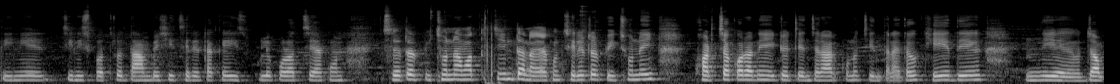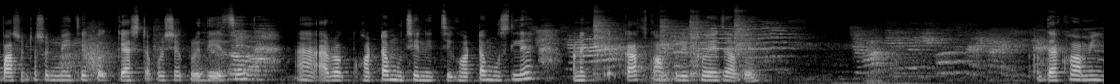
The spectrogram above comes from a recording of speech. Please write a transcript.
দিনের জিনিসপত্র দাম বেশি ছেলেটাকে স্কুলে পড়াচ্ছে এখন। ছেলেটার পিছনে আমার তো চিন্তা নাই এখন ছেলেটার পিছনেই খরচা করা নিয়ে এইটা টেনশন আর কোনো চিন্তা নাই। দেখো খেয়ে দিয়ে ইয়ে বাসন টাসন ক- গ্যাসটা পরিষ্কার করে দিয়েছি হ্যাঁ, আবার ঘরটা মুছে নিচ্ছি। ঘরটা মুছলে অনেক কাজ কমপ্লিট হয়ে যাবে। দেখো, আমি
